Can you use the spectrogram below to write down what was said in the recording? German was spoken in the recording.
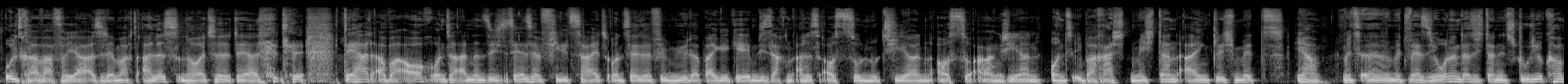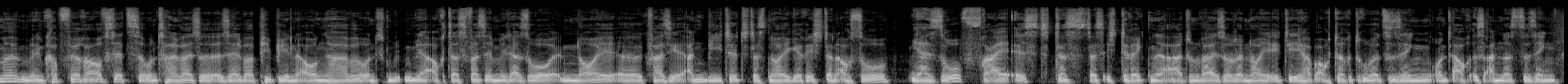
Ultrawaffe, ja. Also der macht alles und heute, der, der, der hat aber auch unter anderem sich sehr, sehr viel Zeit und sehr, sehr viel Mühe dabei gegeben, die Sachen alles auszunotieren, auszuarrangieren und überrascht mich dann eigentlich mit, ja, mit, äh, mit Versionen, dass ich dann ins Studio komme, mir den Kopfhörer aufsetze und teilweise selber Pipi in den Augen habe und mir auch das, was er mir da so neu äh, quasi anbietet, das neue Gericht dann auch so, ja, so frei ist, dass, dass ich direkt eine Art und Weise oder neue Idee habe, auch darüber zu singen und auch es anders zu singen.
